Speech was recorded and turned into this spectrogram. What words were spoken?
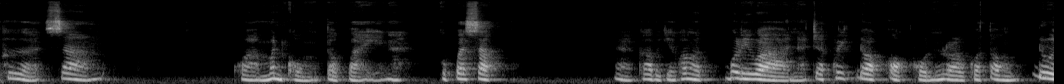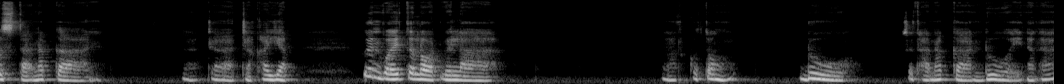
เพื่อสร้างความมั่นคงต่อไปนะอุปสรรคเข้าไปเกี่ยวข้องกับบริวารนะจะพลิกดอกออกผลเราก็ต้องดูสถานการณ์จะจะขยับเคลื่อนไหวตลอดเวลา ก็ต้องดูสถานการณ์ด้วยนะคะ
